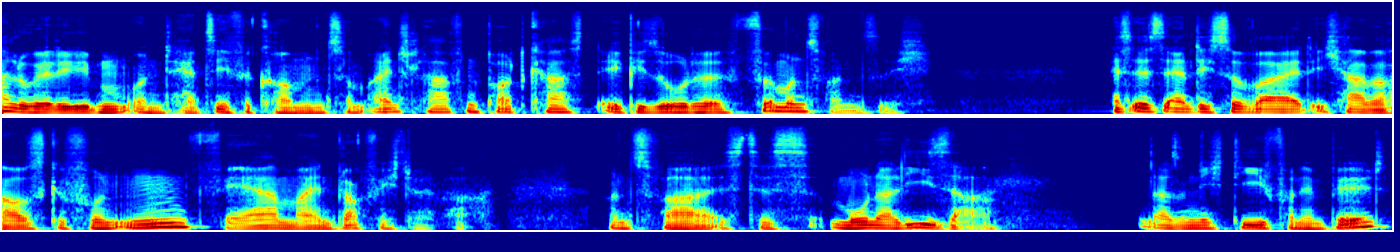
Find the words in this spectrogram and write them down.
Hallo ihr Lieben und herzlich willkommen zum Einschlafen Podcast Episode 25. Es ist endlich soweit, ich habe herausgefunden, wer mein Blockwichtel war. Und zwar ist es Mona Lisa. Also nicht die von dem Bild,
